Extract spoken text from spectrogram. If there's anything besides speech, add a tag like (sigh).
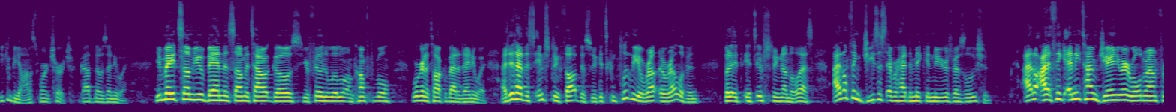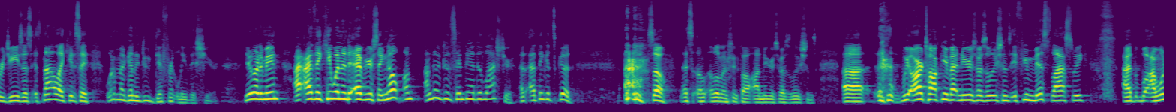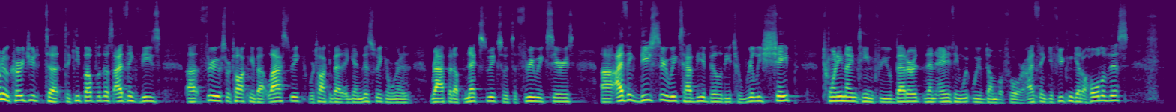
You can be honest, we're in church. God knows anyway. You made some, you abandoned some. It's how it goes. You're feeling a little uncomfortable. We're going to talk about it anyway. I did have this interesting thought this week. It's completely irre- irrelevant but it, it's interesting nonetheless. I don't think Jesus ever had to make a New Year's resolution. I, don't, I think anytime January rolled around for Jesus, it's not like he'd say, What am I going to do differently this year? You know what I mean? I, I think he went into every year saying, No, I'm, I'm going to do the same thing I did last year. I, I think it's good. (clears throat) so that's a, a, little interesting thought on New Year's resolutions. Uh, (laughs) we are talking about New Year's resolutions. If you missed last week, I, I want to encourage you to, to keep up with us. I think these uh, three weeks we're talking about last week, we're talking about it again this week, and we're going to wrap it up next week. So it's a three week series. Uh, I think these three weeks have the ability to really shape 2019 for you better than anything we, have done before. I think if you can get a hold of this,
